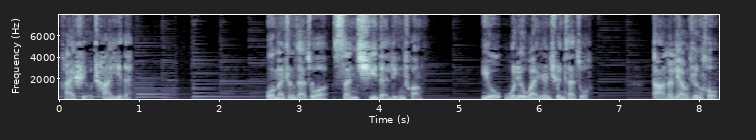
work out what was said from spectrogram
还是有差异的。我们正在做三期的临床，有五六万人群在做，打了两针后，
